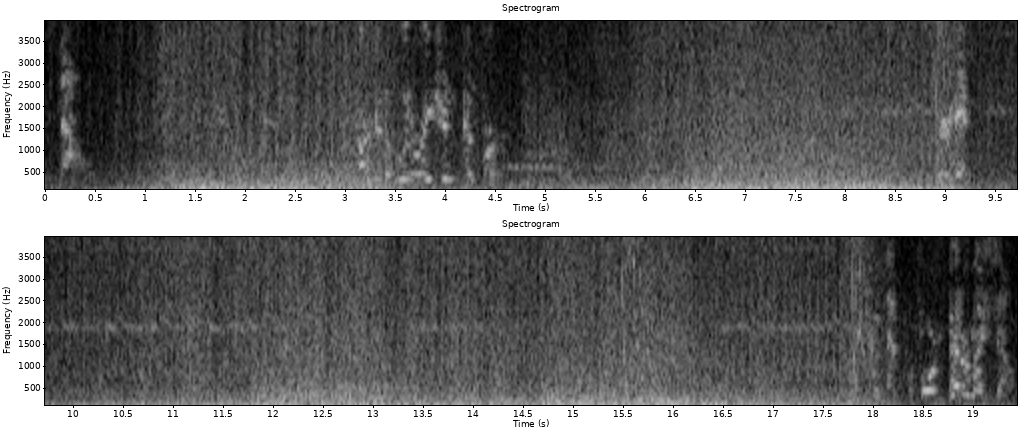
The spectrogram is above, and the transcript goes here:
Seconds now. Target obliteration confirmed. We're hit. I couldn't have performed better myself.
